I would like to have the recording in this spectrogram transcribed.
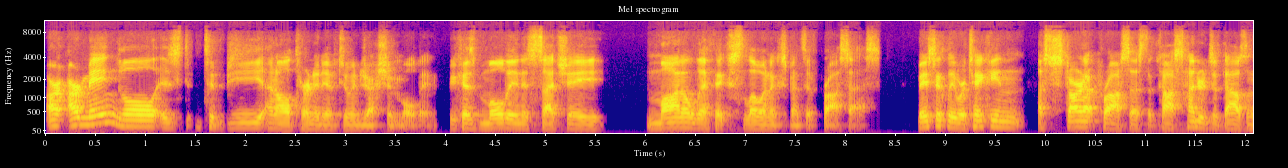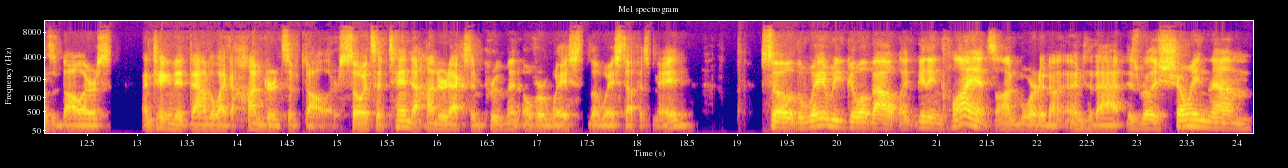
our our main goal is to be an alternative to injection molding because molding is such a monolithic, slow, and expensive process. Basically, we're taking a startup process that costs hundreds of thousands of dollars and taking it down to like hundreds of dollars. So it's a 10 to 100x improvement over waste the way stuff is made. So the way we go about like getting clients onboarded on, into that is really showing them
